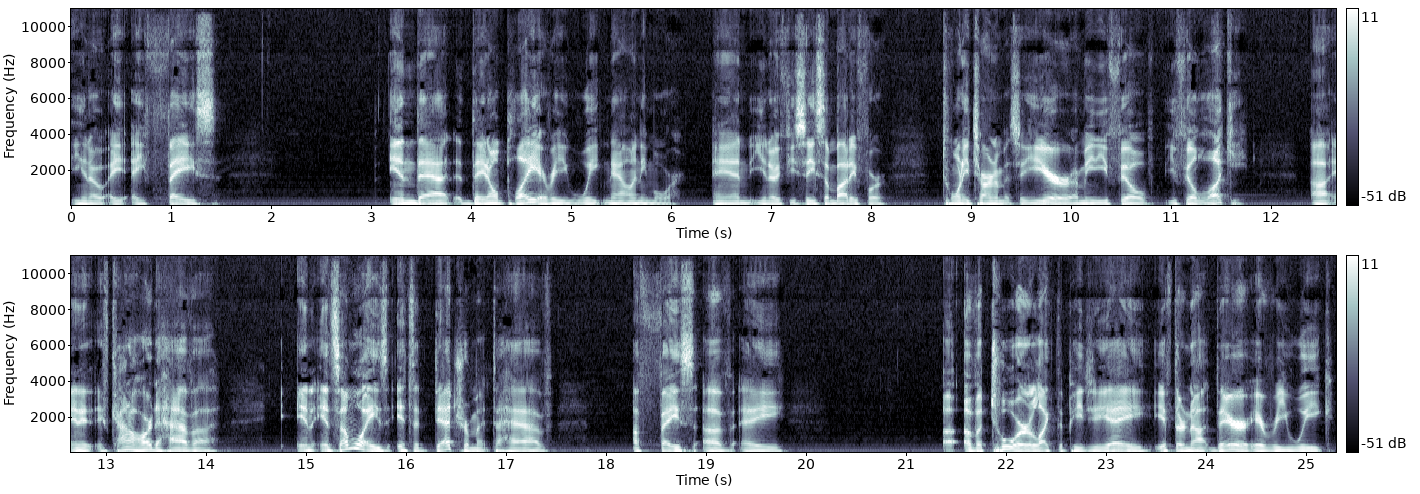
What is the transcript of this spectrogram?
you know a, a face in that they don't play every week now anymore. And you know if you see somebody for 20 tournaments a year, I mean you feel you feel lucky, uh, and it, it's kind of hard to have a. In in some ways, it's a detriment to have a face of a of a tour like the PGA if they're not there every week.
